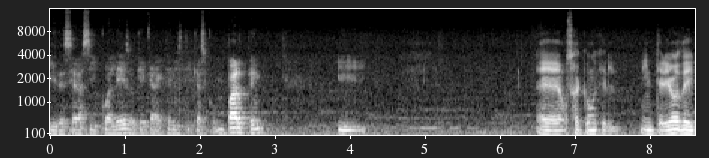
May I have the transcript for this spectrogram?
y de ser así, ¿cuál es o qué características comparten? Y Eh, o sea, como que el interior de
